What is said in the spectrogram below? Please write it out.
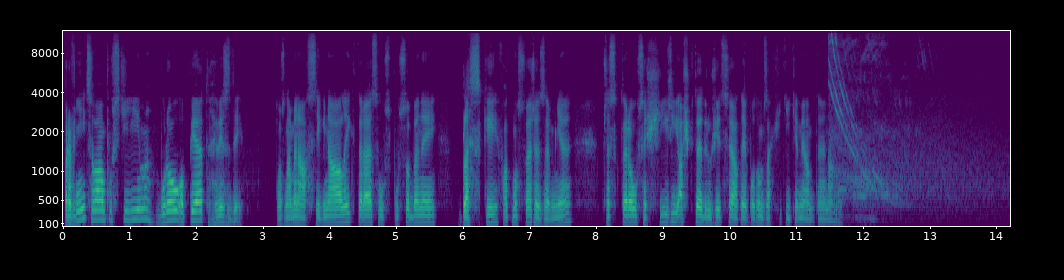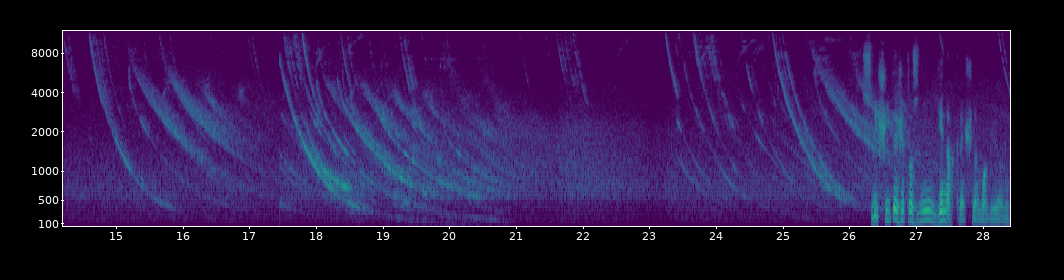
První, co vám pustím, budou opět hvězdy. To znamená signály, které jsou způsobeny blesky v atmosféře Země, přes kterou se šíří až k té družici a je potom zachytí těmi anténami. Slyšíte, že to zní jinak než na Magionu.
